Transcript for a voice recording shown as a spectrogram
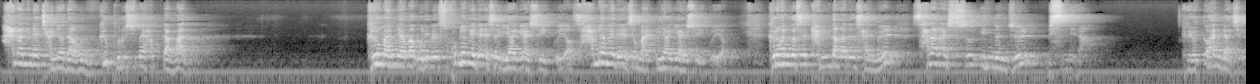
하나님의 자녀다운 그 부르심에 합당한 그로 말미암아 우리는 소명에 대해서 이야기할 수 있고요. 사명에 대해서 이야기할 수 있고요. 그러한 것을 감당하는 삶을 살아갈 수 있는 줄 믿습니다. 그리고 또 한 가지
